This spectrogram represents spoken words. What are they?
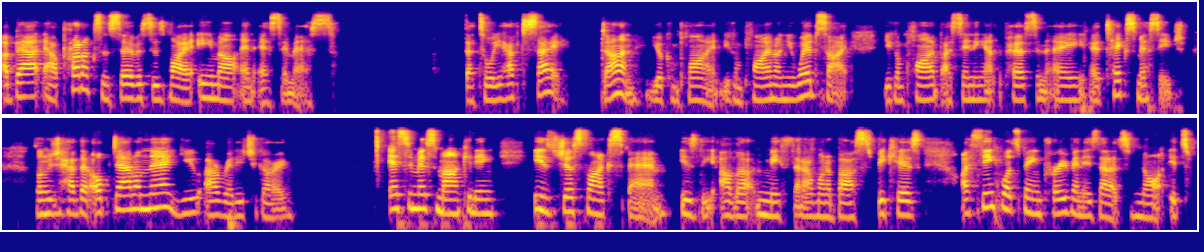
about our products and services via email and SMS. That's all you have to say. Done. You're compliant. You're compliant on your website. You're compliant by sending out the person a, a text message. As long as you have that opt out on there, you are ready to go. SMS marketing is just like spam, is the other myth that I want to bust because I think what's being proven is that it's not. It's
